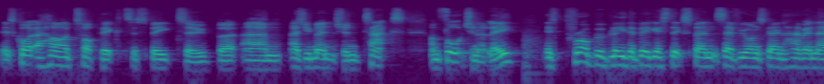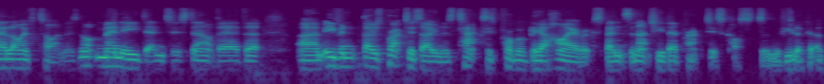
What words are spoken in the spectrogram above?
it's quite a hard topic to speak to, but um, as you mentioned, tax, unfortunately, is probably the biggest expense everyone's going to have in their lifetime. There's not many dentists out there that, um, even those practice owners, tax is probably a higher expense than actually their practice costs. And if you look at a,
